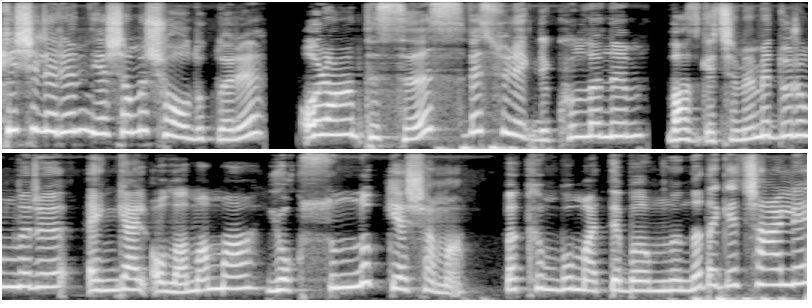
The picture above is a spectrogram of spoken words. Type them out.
kişilerin yaşamış oldukları orantısız ve sürekli kullanım, vazgeçememe durumları, engel olamama, yoksunluk yaşama. Bakın bu madde bağımlılığında da geçerli,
